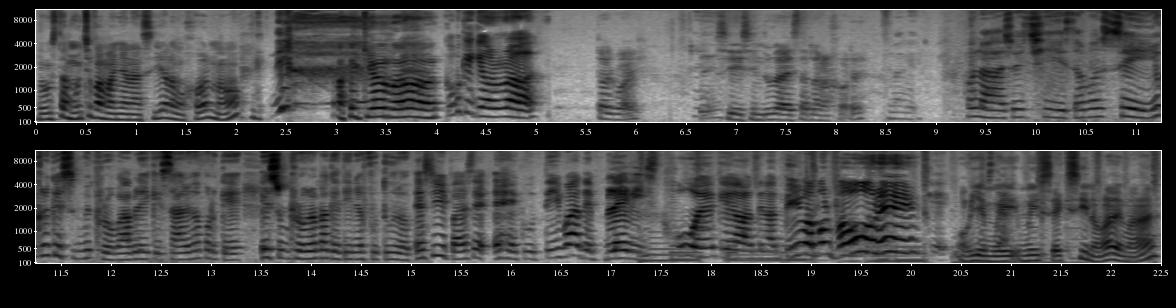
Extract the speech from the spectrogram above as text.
Me gusta mucho para mañana así, a lo mejor, ¿no? ¡Ay, qué horror! ¿Cómo que qué horror? Está guay. Sí, sin duda esta es la mejor, ¿eh? Hola, soy Chi. Estamos. Sí, yo creo que es muy probable que salga porque es un programa que tiene futuro. Eh, sí, parece ejecutiva de playlist. Joder, qué alternativa, por favor, eh. Oye, muy, muy sexy, ¿no? Además.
